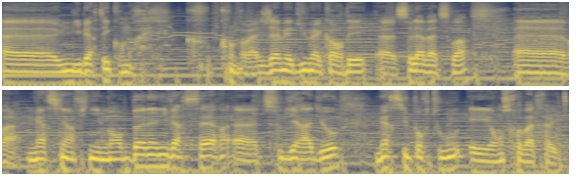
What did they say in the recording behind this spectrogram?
euh, une liberté qu'on aurait n'aurait jamais dû m'accorder, euh, cela va de soi. Euh, voilà, merci infiniment, bon anniversaire Tsugi Radio, merci pour tout et on se revoit très vite.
